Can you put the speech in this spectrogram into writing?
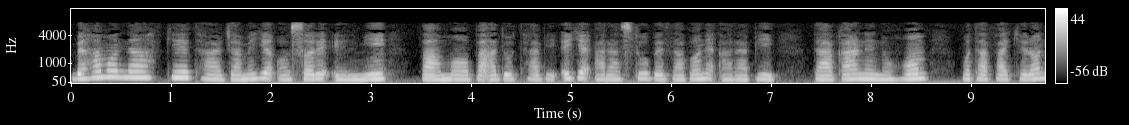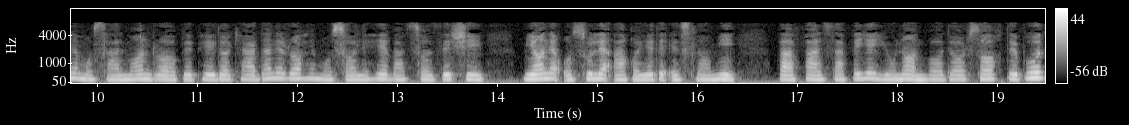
به همان نحو که ترجمه آثار علمی و ما بعد و طبیعه ارسطو به زبان عربی در قرن نهم متفکران مسلمان را به پیدا کردن راه مصالحه و سازشی میان اصول عقاید اسلامی و فلسفه یونان وادار ساخته بود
